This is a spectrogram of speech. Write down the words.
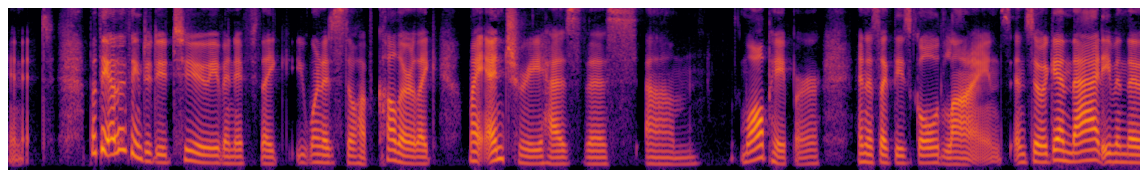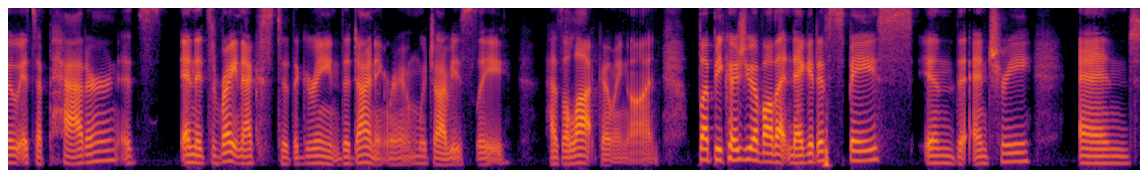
in it. But the other thing to do too, even if like you wanted to still have color, like my entry has this um, wallpaper and it's like these gold lines. And so again, that even though it's a pattern, it's and it's right next to the green, the dining room, which obviously has a lot going on. But because you have all that negative space in the entry and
